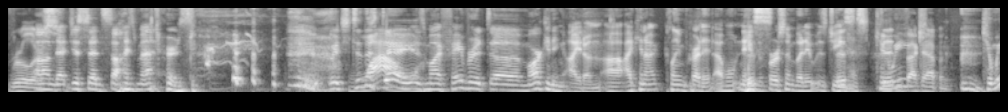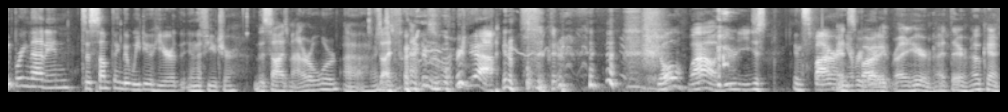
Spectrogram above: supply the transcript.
Rulers. um, that just said size matters. Which to this Wow. day is my favorite uh, marketing item. Uh, I cannot claim credit. I won't name This- the person, but it was genius. this Can did we- in fact happen. Can we bring that in to something that we do here in the future? the Size Matter Award. Uh, I think Size Matters Award. Yeah, Joel, wow, you you just inspiring inspired everybody. it right here, right there. Okay.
